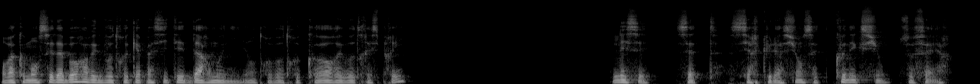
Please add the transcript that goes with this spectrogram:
On va commencer d'abord avec votre capacité d'harmonie entre votre corps et votre esprit. Laissez cette circulation, cette connexion se faire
